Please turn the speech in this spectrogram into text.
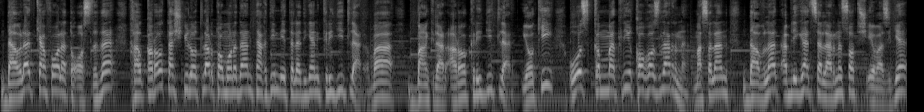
davlat kafolati ostida xalqaro tashkilotlar tomonidan taqdim etiladigan kreditlar va banklararo kreditlar yoki o'z qimmatli qog'ozlarini, masalan, davlat obligatsiyalarini sotish evaziga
